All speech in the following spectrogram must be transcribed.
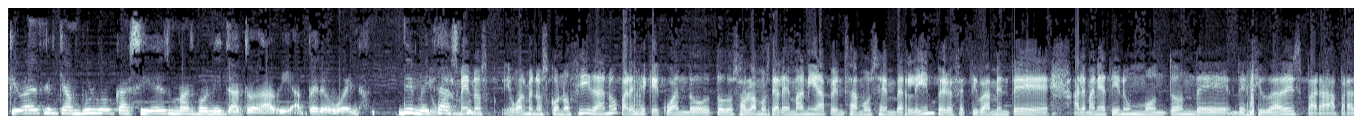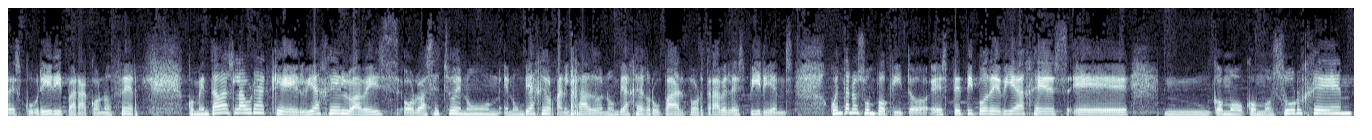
que iba a decir que Hamburgo casi es más bonita todavía, pero bueno, Dime, igual menos, igual menos conocida, ¿no? Parece que cuando todos hablamos de Alemania pensamos en Berlín, pero efectivamente eh, Alemania tiene un montón de, de ciudades para, para descubrir y para conocer. Comentabas, Laura, que el viaje lo habéis o lo has hecho en un, en un viaje organizado, en un viaje grupal por Travel Experience. Cuéntanos un poquito, este tipo de viajes, eh, mm, ¿cómo, cómo surgen?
